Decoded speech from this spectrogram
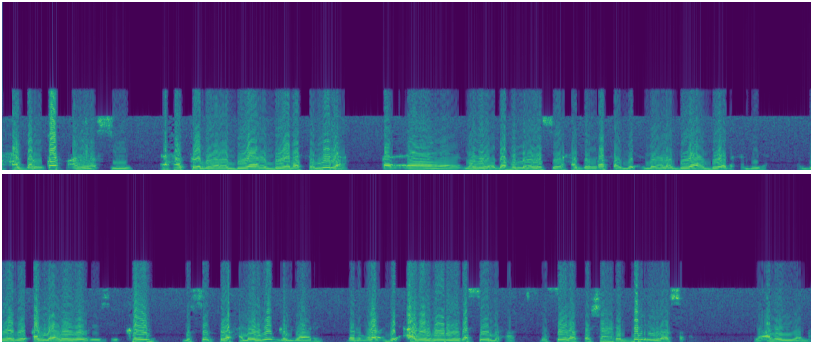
أحدا قف على السين أحد كل من الأنبياء أنبياء كميلة لم يغضفن على السين أحدا قف من الأنبياء أنبياء كميلة أنبياء قبل أن يوريسي كي مصبت وحليوه قلقاري بالرعب عدد غير يقصي محط مسيرة شهر بل إلا صحر لعلي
